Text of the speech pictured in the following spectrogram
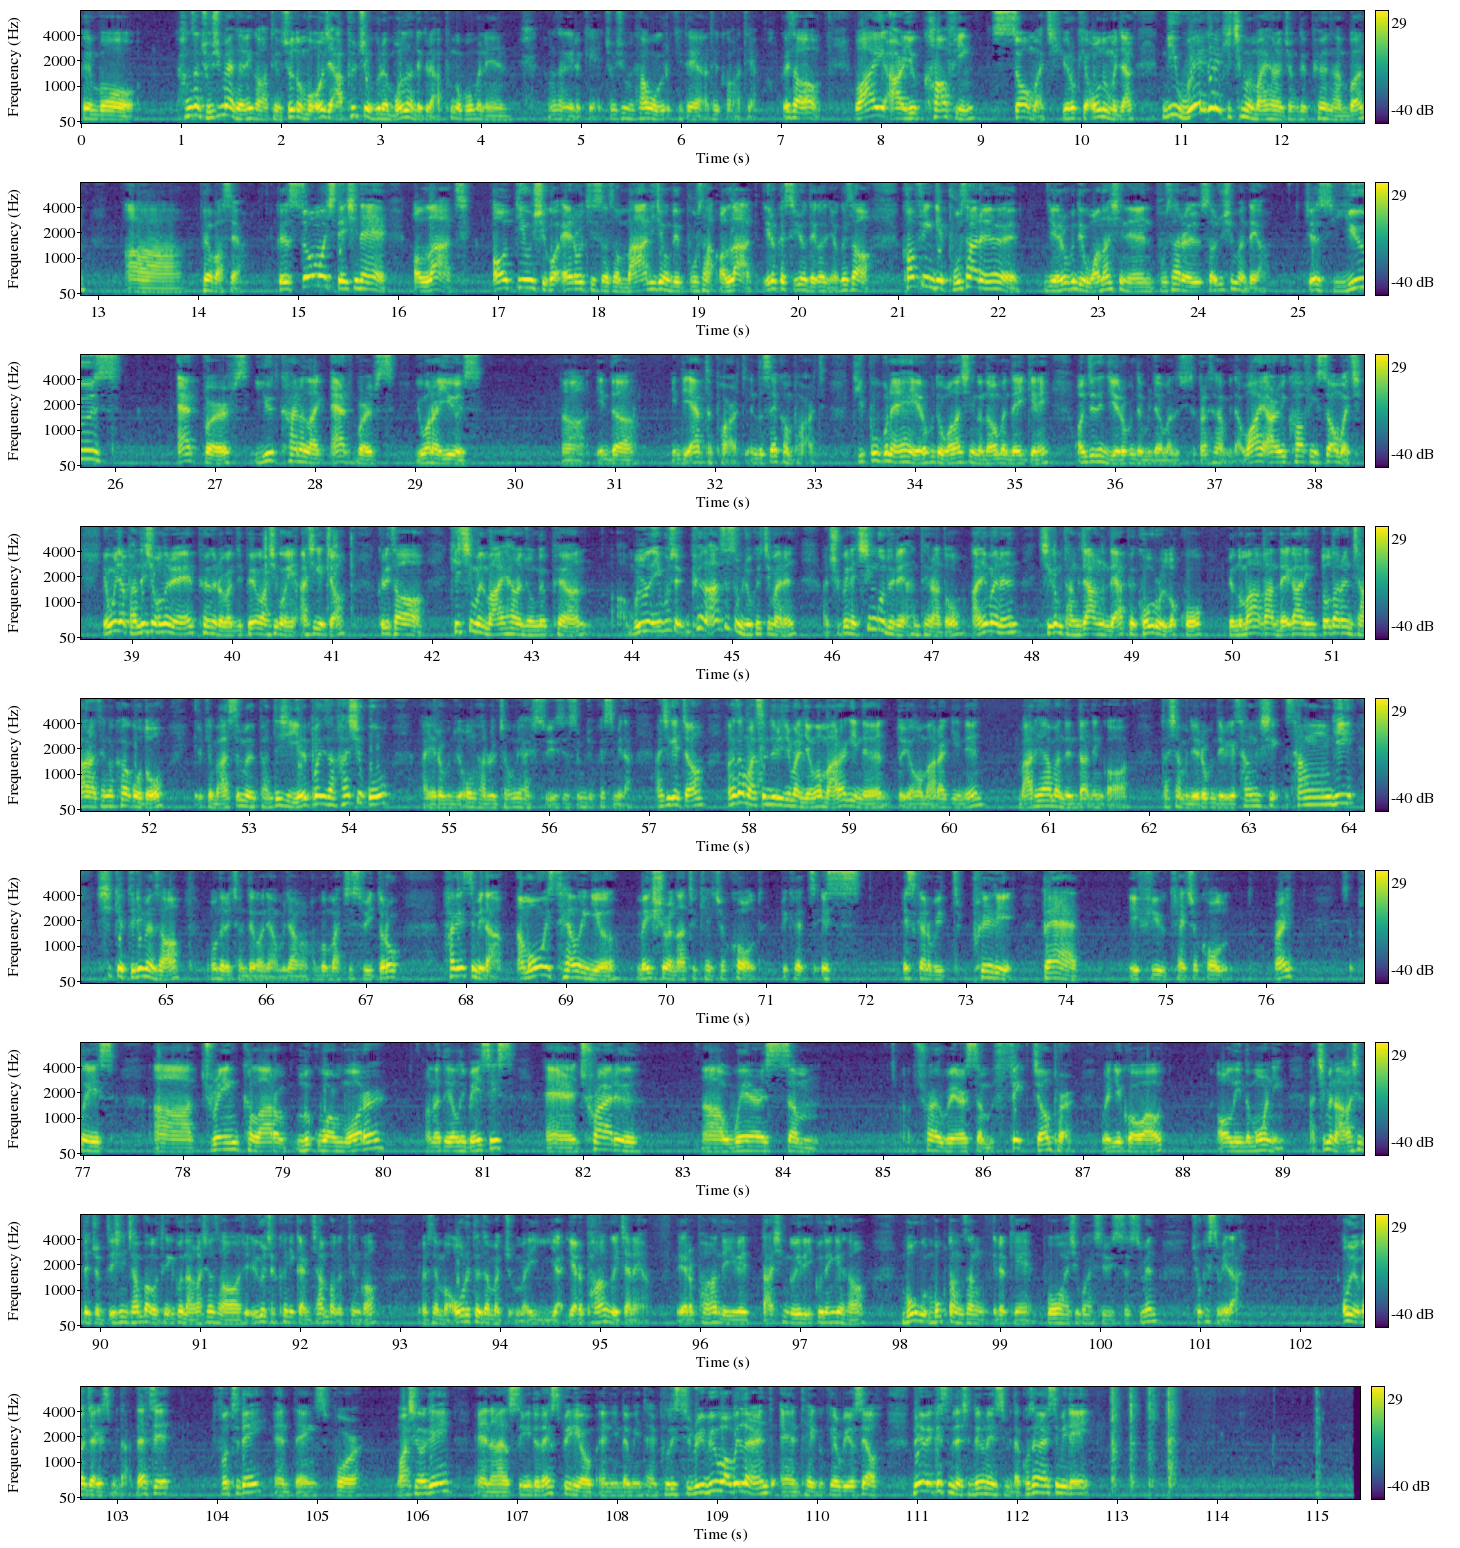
그뭐 항상 조심해야 되는 것 같아요. 저도 뭐 어제 아플 줄 그래 몰랐는데 그래 아픈 거 보면은 항상 이렇게 조심을 하고 그렇게 돼야 될 것 같아요. 그래서 Why are you coughing so much? 이렇게 오는 문장 니 왜 그렇게 기침을 많이 하는 정도의 표현 한번 아 배워봤어요. 그래서 so much 대신에 a lot 어 띄우시고 LOT 써서 많이 정도의 부사 a lot 이렇게 쓰셔도 되거든요. 그래서 coughing 뒤에 부사를 여러분들이 원하시는 부사를 써주시면 돼요. Just use adverbs. You kind of like adverbs you wanna use. 어, in the in the after part, in the second part 뒷부분에 여러분들 원하시는 거 넣으면 되겠네 언제든지 여러분들 문제가 만들 수 있을 거라 생각합니다. Why are you coughing so much? 이 문장 반드시 오늘의 표현으로 많이 배워가시고 아시겠죠? 그래서 기침을 많이 하는 정도의 표현 어, 물론 이 무슨 표현 안 썼으면 좋겠지만은 아, 주변의 친구들한테라도 아니면은 지금 당장 내 앞에 거울을 놓고 요놈아가 내가 아닌 또 다른 자아라 생각하고도 이렇게 말씀을 반드시 10번 이상 하시고 아, 여러분들 오늘 하루를 정리할 수 있었으면 좋겠습니다. 아시겠죠? 항상 말씀드리지만 영어 말하기는 또 영어 말하기는 말해야만 된다는 거 다시 한번 여러분들에게 상시, 상기 시켜 드리면서 오늘의 전대건의 문장을 한번 마칠 수 있도록 하겠습니다. I'm always telling you, make sure not to catch a cold because it's it's gonna be pretty bad if you catch a cold, right? So please uh, drink a lot of lukewarm water on a daily basis and try to uh, wear some uh, try to wear some thick jumper when you go out early in the morning. 아침에 나가실 때 좀 뜨신 잠바 같은 거 입고 나가셔서 일교차 크니까 잠바 같은 거 요새 뭐 오리털 잠바 좀 야릇팡한 거 있잖아요. 야릇팡한데 이래 따신 거 이래 입고 다녀서 목 목도 항상 이렇게 보호하시고 할 수 있었으면 좋겠습니다. 오늘 여기까지 하겠습니다. That's it for today and thanks for watching again and I'll see you in the next video and in the meantime please review what we learned and take care of yourself. 내일 뵙겠습니다. 전대근이었습니다. 고생하셨습니다.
